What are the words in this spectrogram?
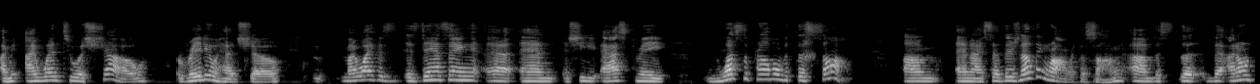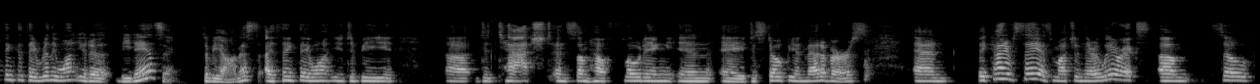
I mean, I went to a show, a Radiohead show. My wife is, is dancing, uh, and she asked me, What's the problem with this song? Um, and I said, There's nothing wrong with the song. Um, this, the, the, I don't think that they really want you to be dancing, to be honest. I think they want you to be uh, detached and somehow floating in a dystopian metaverse. And they kind of say as much in their lyrics. Um, so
